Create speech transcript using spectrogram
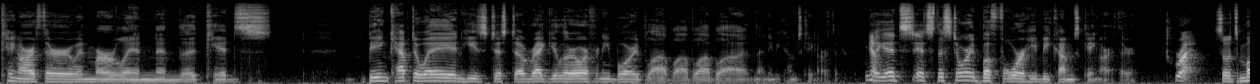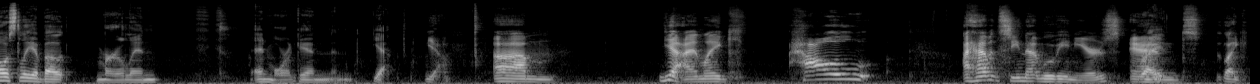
King Arthur and Merlin and the kids being kept away, and he's just a regular orphany boy. Blah blah blah blah, and then he becomes King Arthur. Yeah. Like it's it's the story before he becomes King Arthur. Right. So it's mostly about Merlin and Morgan, and yeah, Yeah. Um Yeah, and like how I haven't seen that movie in years and like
